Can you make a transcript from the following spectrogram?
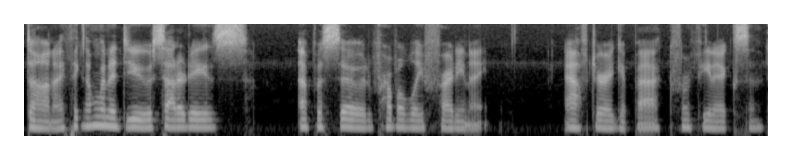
done. I think I'm going to do Saturday's episode probably Friday night after I get back from Phoenix. And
